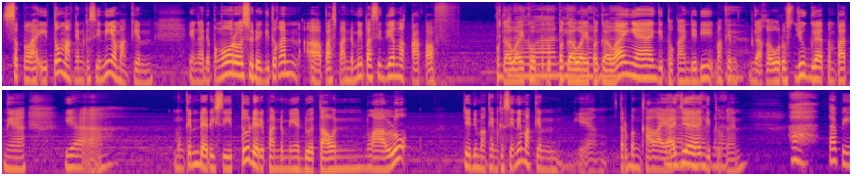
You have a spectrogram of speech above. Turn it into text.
setelah itu makin ke sini ya makin ya nggak ada pengurus udah gitu kan eh, pas pandemi pasti dia nge-cut off pegawai Karyawan, iya pegawai benar-benar. pegawainya gitu kan jadi makin Iya. nggak keurus juga tempatnya ya mungkin dari situ dari pandemi dua tahun lalu jadi makin ke sini makin yang terbengkalai Benar, aja benar, gitu benar. kan Tapi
